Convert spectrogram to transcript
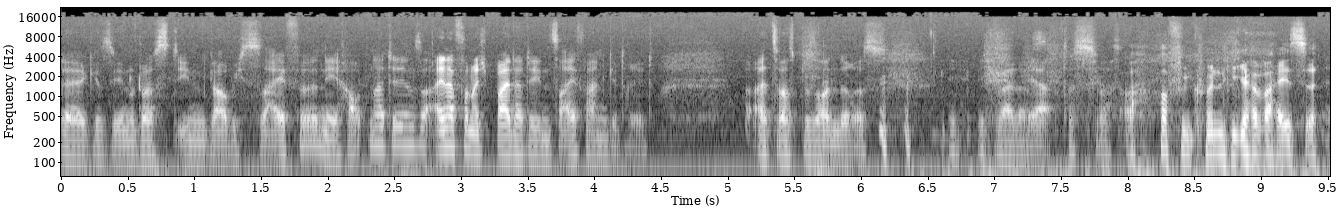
äh, gesehen. Und du hast ihnen, glaube ich, Seife. Nee, Hauten hatte den Se- Einer von euch beiden hat den Seife angedreht. Als was Besonderes. Ich war das. ja, das war's. Offenkundigerweise.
